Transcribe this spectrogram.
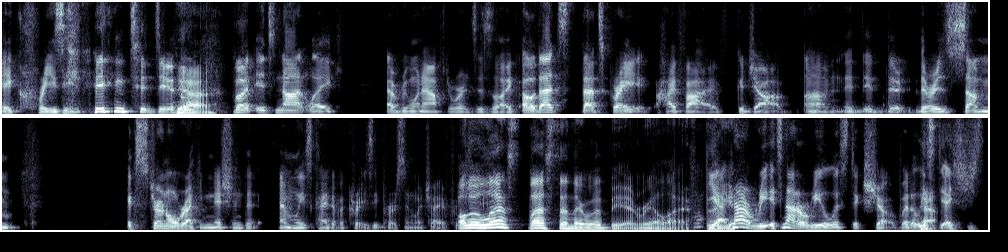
a crazy thing to do. Yeah, But it's not like everyone afterwards is like, "Oh, that's that's great, high five, good job." Um, it, it, there there is some external recognition that Emily's kind of a crazy person, which I appreciate. although less less than there would be in real life. But yeah, not re- it's not a realistic show, but at Yeah. least it's just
